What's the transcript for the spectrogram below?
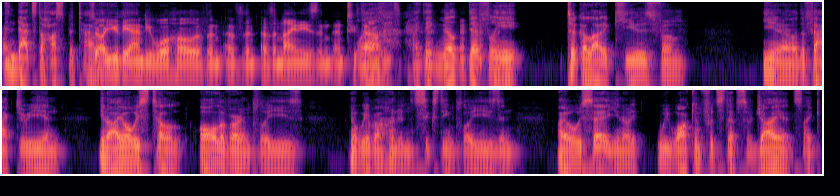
And that's the hospitality. so, are you the Andy Warhol of the of the of the nineties and, and two Well. I think Milk definitely took a lot of cues from, you know, the factory. And, you know, I always tell all of our employees, you know, we have 160 employees. And I always say, you know, we walk in footsteps of giants, like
